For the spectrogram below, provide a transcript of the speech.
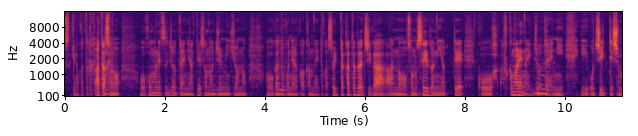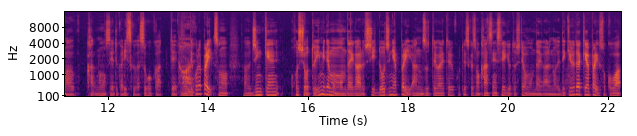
籍の方とかあとはその、ホームレス状態にあってその住民票のおがどこにあるか分かんないとか、そういった方たちがあのその制度によってこう含まれない状態にい陥ってしまう可能性とかリスクがすごくあって、はい。でこれやっぱりその人権保障という意味でも問題があるし同時にやっぱりあのずっと言われていることですけどその感染制御としても問題があるのでできるだけやっぱりそこは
